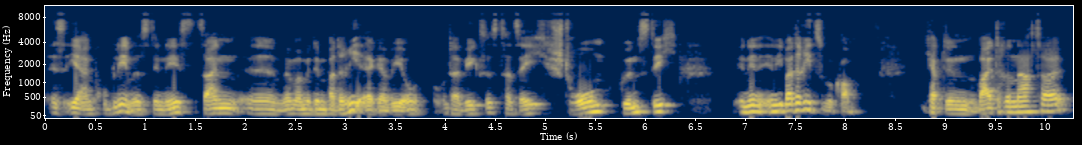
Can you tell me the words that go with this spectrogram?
es eher ein Problem ist, demnächst sein, äh, wenn man mit dem Batterie-LKW unterwegs ist, tatsächlich Strom günstig in, den, in die Batterie zu bekommen. Ich habe den weiteren Nachteil,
